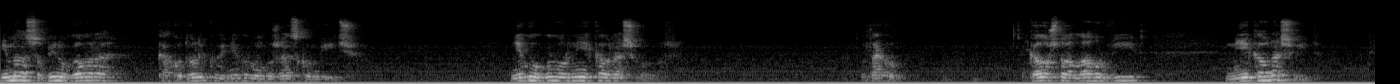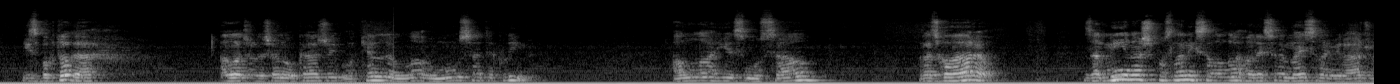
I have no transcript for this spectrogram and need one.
Ima osobinu govora kako doliko je njegovom božanskom biću. Njegov govor nije kao naš govor. Tako? Kao što Allahov vid nije kao naš vid. I zbog toga Allah Đelešanu kaže وَكَلَّ اللَّهُ مُوسَى تَكْلِيمًا Allah je s Musaom razgovarao. Zar nije naš poslanik sallallahu alaihi sallam na Isra i Mirađu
